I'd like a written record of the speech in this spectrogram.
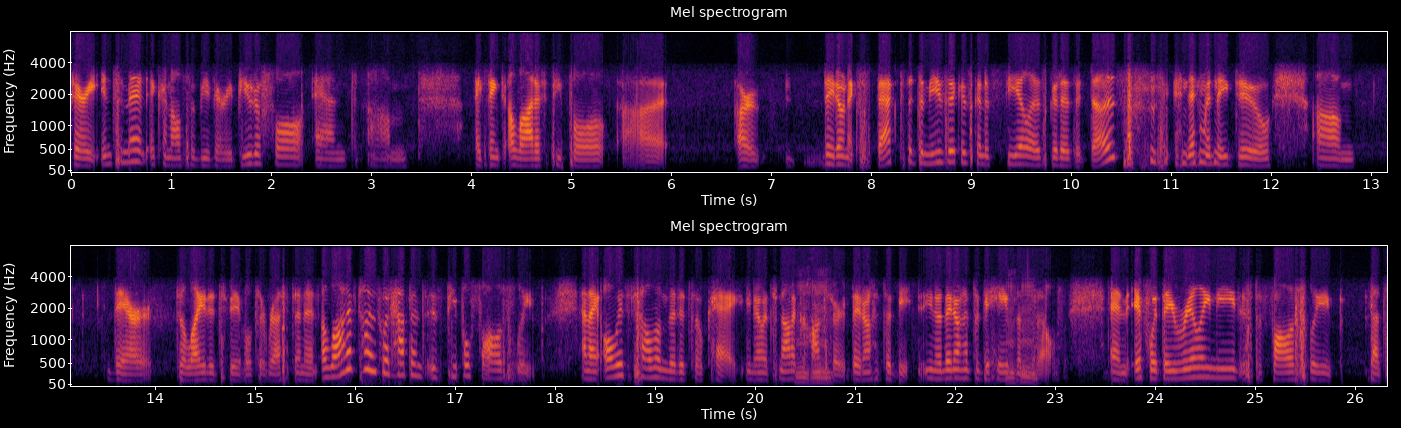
very intimate. It can also be very beautiful, and um, I think a lot of people uh, are they don't expect that the music is going to feel as good as it does, and then when they do, um, they're delighted to be able to rest in it. A lot of times what happens is people fall asleep. And I always tell them that it's okay. You know, it's not a mm-hmm. concert. They don't have to be you know, they don't have to behave mm-hmm. themselves. And if what they really need is to fall asleep, that's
